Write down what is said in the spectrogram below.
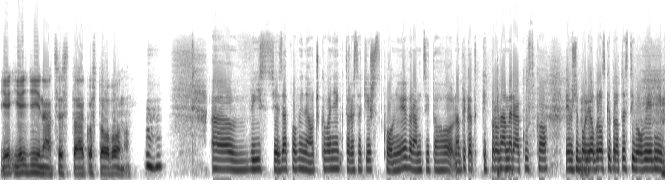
je jediná cesta ako z toho von. Uh-huh. Uh, vy ste za povinné očkovanie, ktoré sa tiež skloňuje v rámci toho, napríklad keď porovnáme Rakúsko, viem, že boli obrovské protesty vo Viedni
